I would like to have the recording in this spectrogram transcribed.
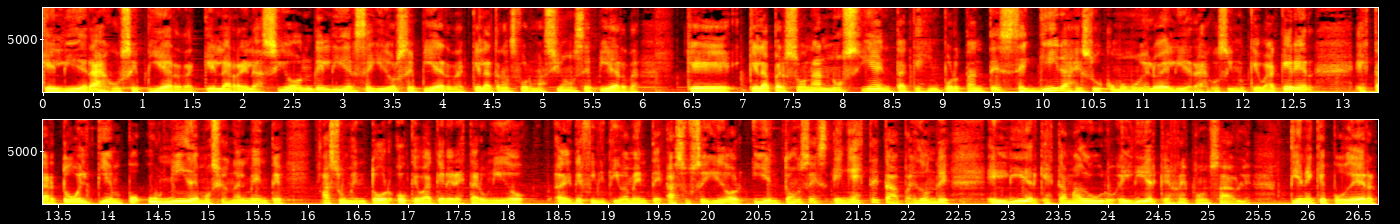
que el liderazgo se pierda, que la relación del líder seguidor se pierda, que la transformación se pierda que, la persona no sienta que es importante seguir a Jesús como modelo de liderazgo, sino que va a querer estar todo el tiempo unida emocionalmente a su mentor o que va a querer estar unido eh, definitivamente a su seguidor. Y entonces en esta etapa es donde el líder que está maduro, el líder que es responsable, tiene que poder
